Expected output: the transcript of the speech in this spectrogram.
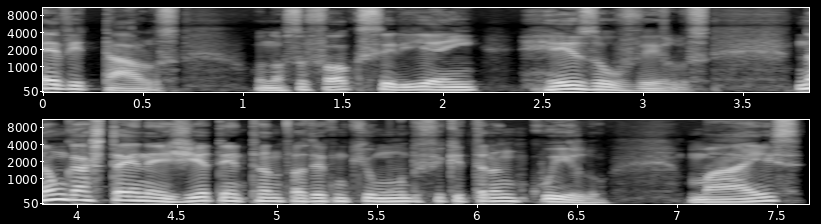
evitá-los, o nosso foco seria em resolvê-los. Não gastar energia tentando fazer com que o mundo fique tranquilo, mas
